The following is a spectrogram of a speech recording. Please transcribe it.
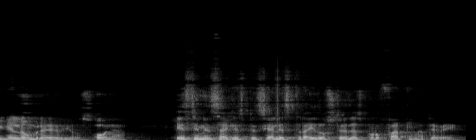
En el nombre de Dios. Hola. Este mensaje especial es traído a ustedes por Fátima TV.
